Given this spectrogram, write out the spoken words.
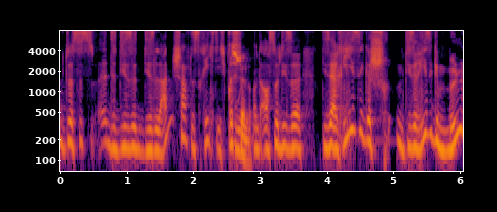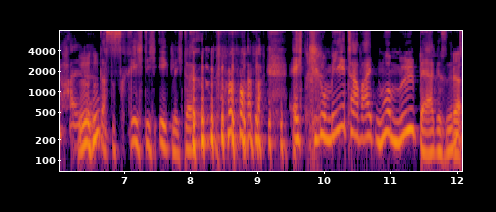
das ist, äh, diese, diese Landschaft ist richtig cool. Das stimmt. Und auch so diese, dieser riesige, diese riesige Müllhalde, mhm. das ist richtig eklig. Da, wo einfach echt kilometerweit nur Müllberge sind. Ja.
